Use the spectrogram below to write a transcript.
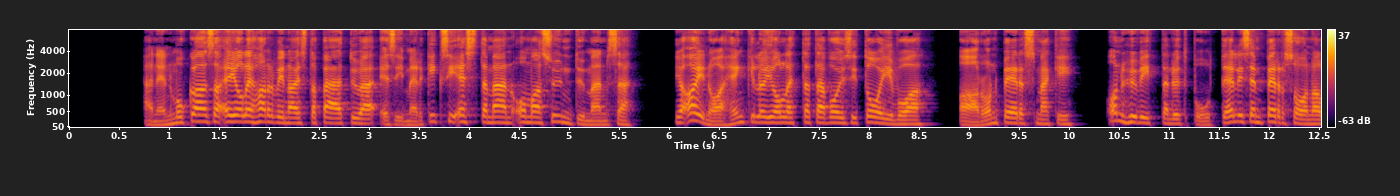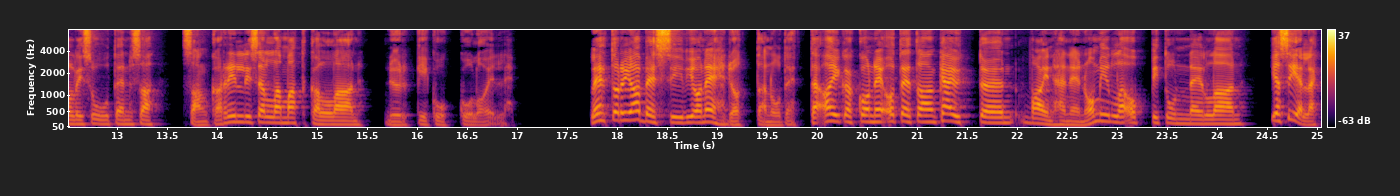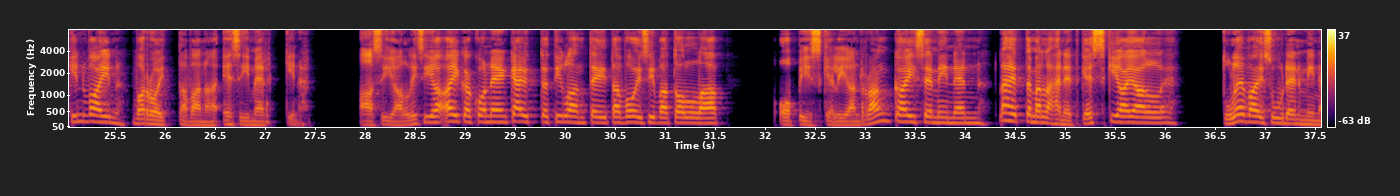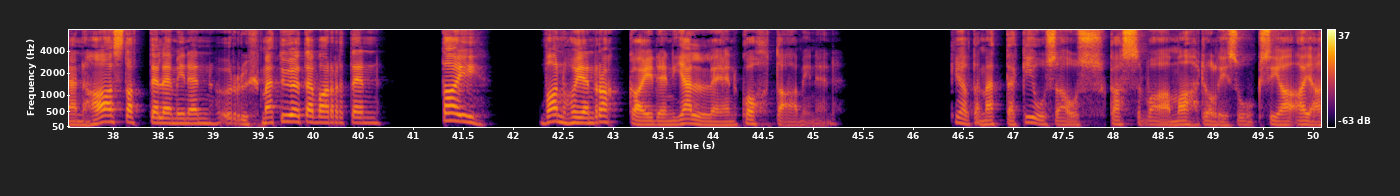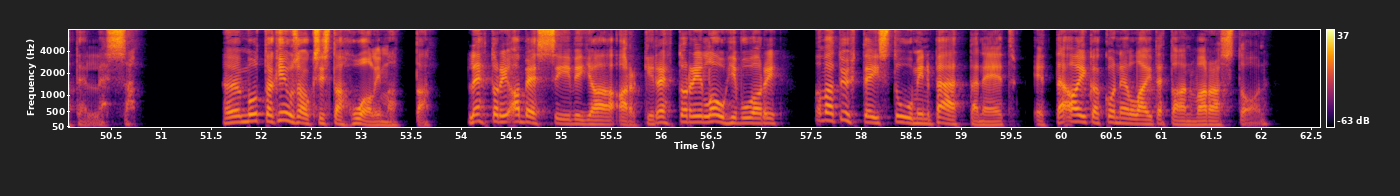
Hänen mukaansa ei ole harvinaista päätyä esimerkiksi estämään oma syntymänsä ja ainoa henkilö, jolle tätä voisi toivoa, Aaron Persmäki, on hyvittänyt puutteellisen persoonallisuutensa sankarillisella matkallaan nyrkkikukkuloille. Lehtori Abessiivi on ehdottanut, että aikakone otetaan käyttöön vain hänen omilla oppitunneillaan ja sielläkin vain varoittavana esimerkkinä. Asiallisia aikakoneen käyttötilanteita voisivat olla opiskelijan rankaiseminen lähettämällä hänet keskiajalle, tulevaisuuden minän haastatteleminen ryhmätyötä varten tai vanhojen rakkaiden jälleen kohtaaminen. Kieltämättä kiusaus kasvaa mahdollisuuksia ajatellessa. Mutta kiusauksista huolimatta. Lehtori Abessiivi ja arkkirehtori Louhivuori ovat yhteistuumin päättäneet, että aikakone laitetaan varastoon.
